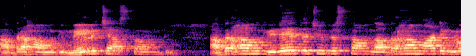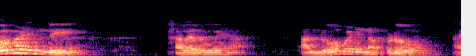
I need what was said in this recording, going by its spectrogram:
అబ్రహాముకి మేలు చేస్తూ ఉంది. అబ్రహాముకి విధేయత చూపిస్తూ ఉంది. అబ్రహాం మాటకి లోబడింది. హలలుయ ఆ లోబడినప్పుడు ఆ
